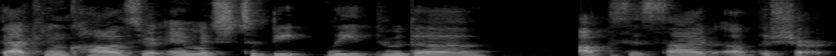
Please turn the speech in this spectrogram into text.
that can cause your image to be bleed through the opposite side of the shirt.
